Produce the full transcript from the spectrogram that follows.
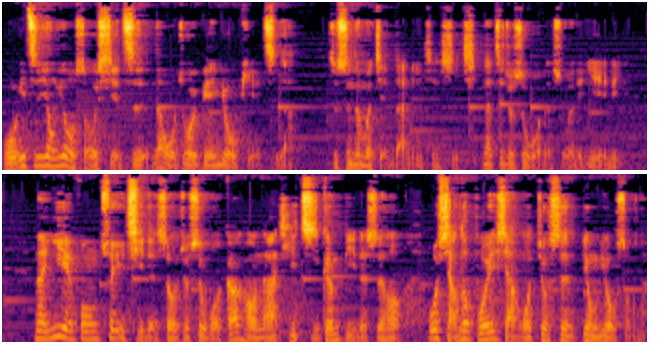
我一直用右手写字，那我就会变右撇子啊。就是那么简单的一件事情。那这就是我的所谓的业力。那夜风吹起的时候，就是我刚好拿起纸跟笔的时候，我想都不会想，我就是用右手拿，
